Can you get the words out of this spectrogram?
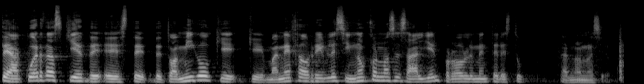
te acuerdas de, este, de tu amigo que, maneja horrible, si no conoces a alguien, probablemente eres tú. Ah, no, no es cierto.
